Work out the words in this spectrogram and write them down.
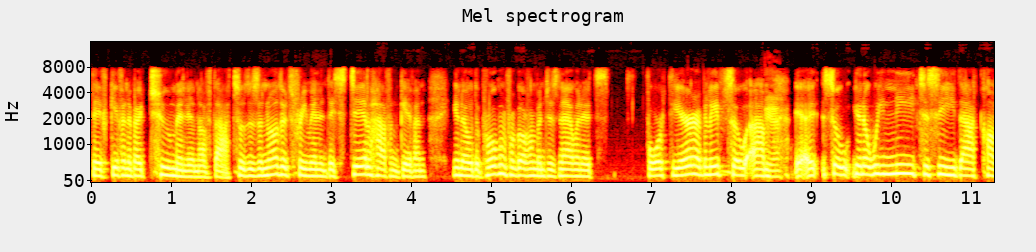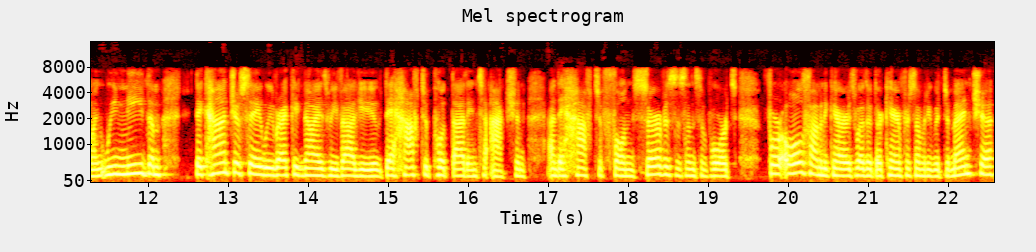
They've given about two million of that. So there's another three million they still haven't given. You know, the program for government is now in its fourth year, I believe. So, um, yeah. so you know, we need to see that coming. We need them they can't just say we recognise, we value you. They have to put that into action and they have to fund services and supports for all family carers, whether they're caring for somebody with dementia,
